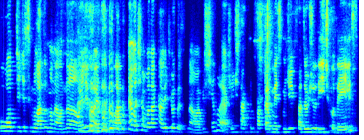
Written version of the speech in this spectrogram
o outro de dissimulado, Manuela, não, ele não é dissimulado. Ela chama na cara de uma coisa. Não, a bichinha não é. A gente está aqui no papel mesmo de fazer o jurídico deles.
